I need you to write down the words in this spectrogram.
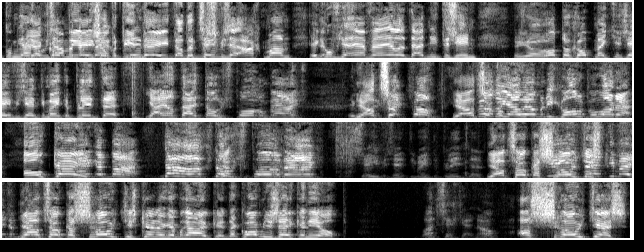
kom jij Maar nog jij eens aan met niet een eens op het idee dat het dus- zeven cent- Ach man, ik hoef je even de hele tijd niet te zien. Dus je rot toch op met je 7 centimeter plinten. Jij altijd Toon Sporenberg. Ik Je ben had er gek van. je had ik wil jou helemaal niet geholpen worden. Oké. Kijk het maar. Dag, Toon Ja. Sporenberg. 7 centimeter plinten. Je had ze ook als Vier schrootjes, je had ze ook als schrootjes kunnen gebruiken. Daar kwam je zeker niet op. Wat zeg jij nou? Als schrootjes.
